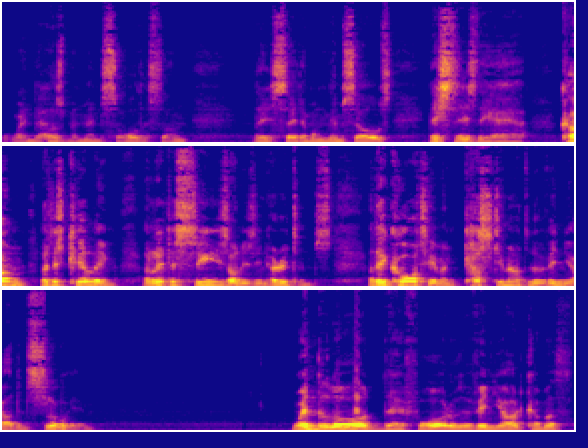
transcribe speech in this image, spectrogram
But when the husbandmen saw the son, they said among themselves, This is the heir. Come, let us kill him, and let us seize on his inheritance. And they caught him, and cast him out of the vineyard, and slew him. When the Lord, therefore, of the vineyard cometh,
